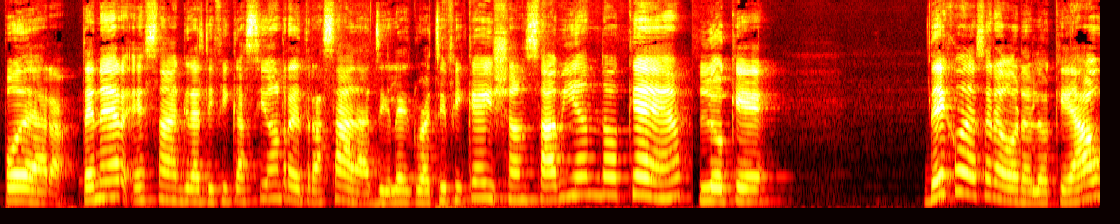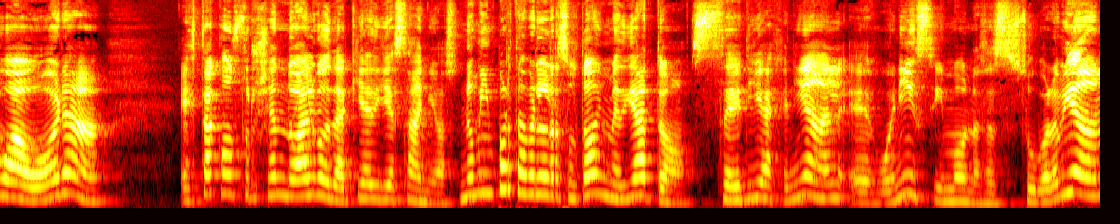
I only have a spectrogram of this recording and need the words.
poder tener esa gratificación retrasada, delayed gratification, sabiendo que lo que dejo de hacer ahora lo que hago ahora, está construyendo algo de aquí a 10 años. No me importa ver el resultado inmediato. Sería genial, es buenísimo, nos hace súper bien.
